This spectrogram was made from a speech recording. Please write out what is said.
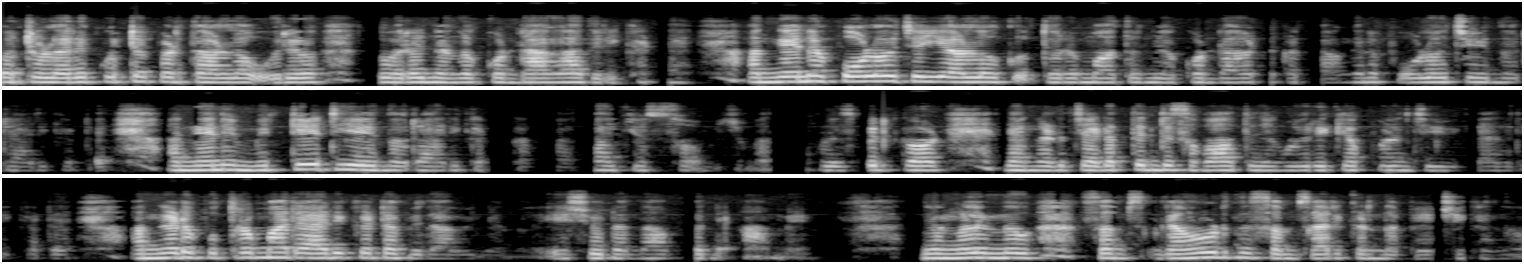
മറ്റുള്ളവരെ കുറ്റപ്പെടുത്താനുള്ള ഒരു ത്വര ഞങ്ങൾക്ക് ഉണ്ടാകാതിരിക്കട്ടെ അങ്ങനെ ഫോളോ ചെയ്യാനുള്ള ത്വര മാത്രം ഞങ്ങൾക്ക് ഉണ്ടാകട്ടെ കട്ട അങ്ങനെ ഫോളോ ചെയ്യുന്നവരായിരിക്കട്ടെ. അങ്ങനെ ഇമിറ്റേറ്റ് ചെയ്യുന്നവരായിരിക്കട്ടെ thank you so much God ഞങ്ങളുടെ ജഡത്തിന്റെ സ്വഭാവത്തിൽ ഞങ്ങൾ ഒരിക്കപ്പോഴും ജീവിക്കാതിരിക്കട്ടെ. അങ്ങയുടെ പുത്രന്മാരായിരിക്കട്ടെ പിതാവ് ഞങ്ങൾ. യേശുവിന്റെ നാമത്തിന്റെ ആമേ ഞങ്ങൾ ഇന്ന് ഞങ്ങളോട് ഇന്ന് സംസാരിക്കണം അപേക്ഷിക്കുന്നു.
